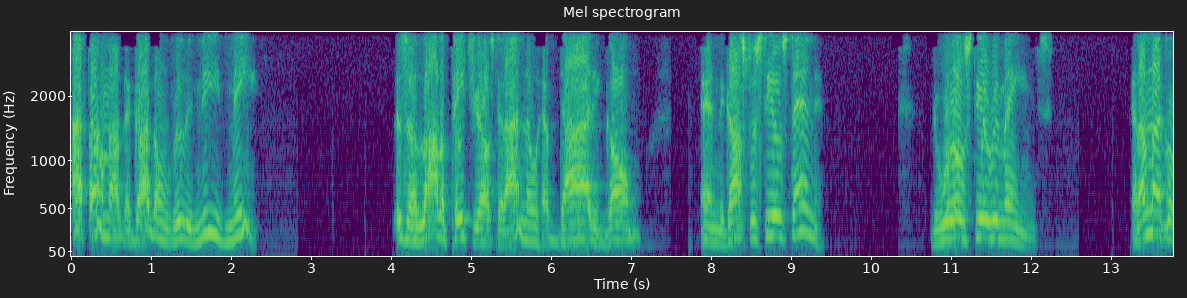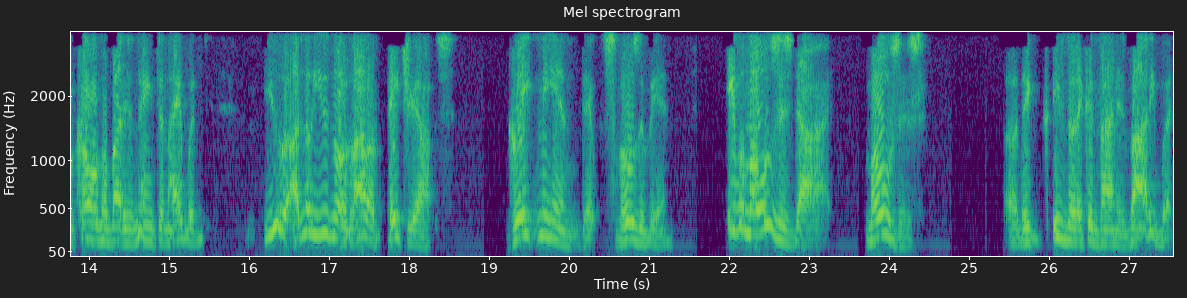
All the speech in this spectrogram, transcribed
I found out that God don't really need me. There's a lot of patriarchs that I know have died and gone, and the gospel's still standing. The world still remains. And I'm not going to call nobody's name tonight, but you, I know you know a lot of patriots, great men that supposed to be. Even Moses died. Moses, uh, they even though they couldn't find his body, but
